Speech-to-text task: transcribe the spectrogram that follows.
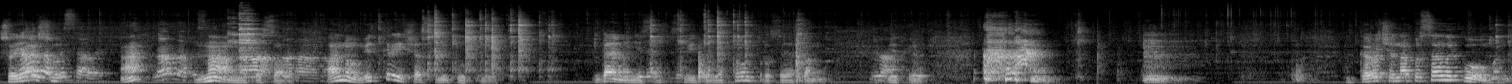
Що Нам я ж... написали? А? Нам написали? Нам написали. Ага, А ну, відкрий зараз свій тут. Дай мені свій- свій телефон, просто я сам відкрив. Коротше, написали комент.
